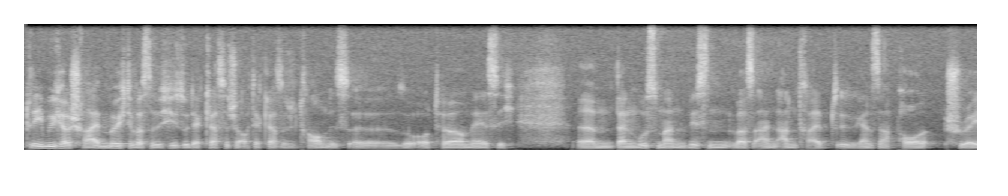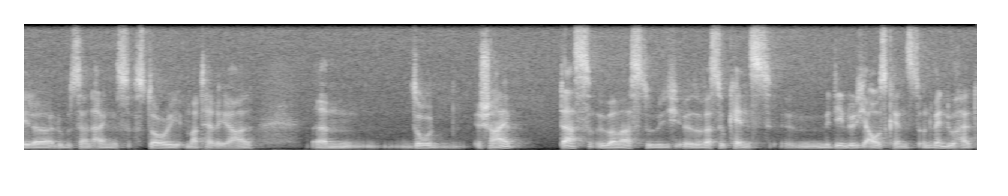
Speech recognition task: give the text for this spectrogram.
Drehbücher schreiben möchte, was natürlich so der klassische, auch der klassische Traum ist, äh, so auteurmäßig, ähm, dann muss man wissen, was einen antreibt. Äh, ganz nach Paul Schrader, du bist dein eigenes Story-Material. Ähm, so schreib das, über was du dich, also was du kennst, mit dem du dich auskennst. Und wenn du halt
